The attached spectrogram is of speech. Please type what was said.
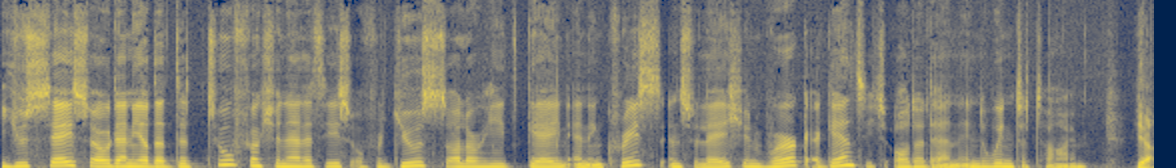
you say so, Daniel, that the two functionalities of reduced solar heat gain and increased insulation work against each other then in the winter time. Yeah,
